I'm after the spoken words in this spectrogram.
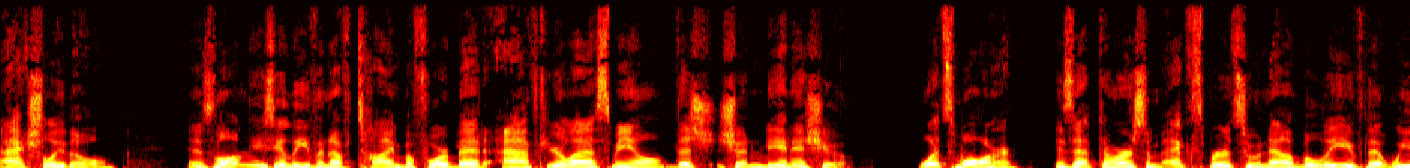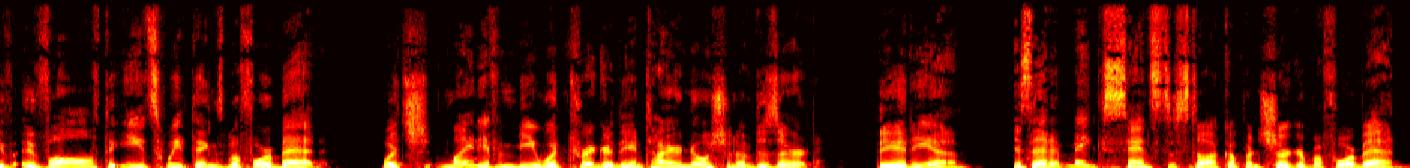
Actually, though, as long as you leave enough time before bed after your last meal, this shouldn't be an issue. What's more, is that there are some experts who now believe that we've evolved to eat sweet things before bed, which might even be what triggered the entire notion of dessert. The idea is that it makes sense to stock up on sugar before bed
